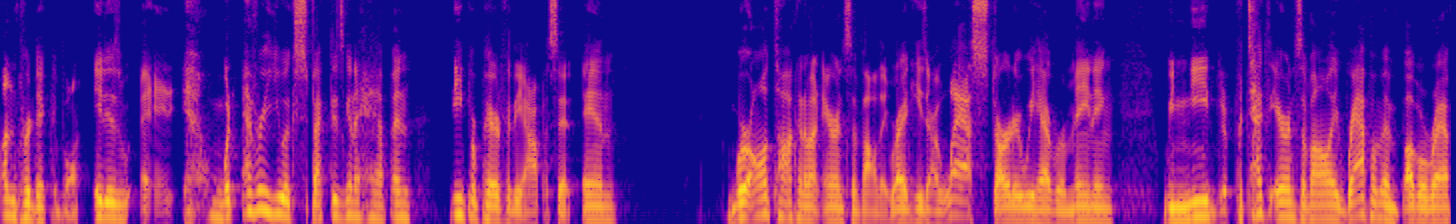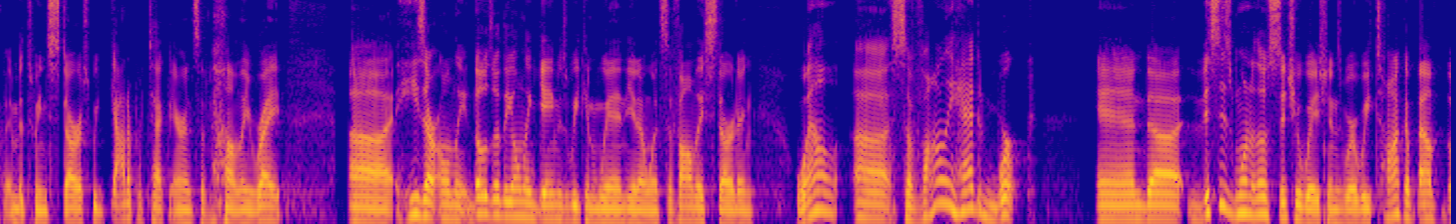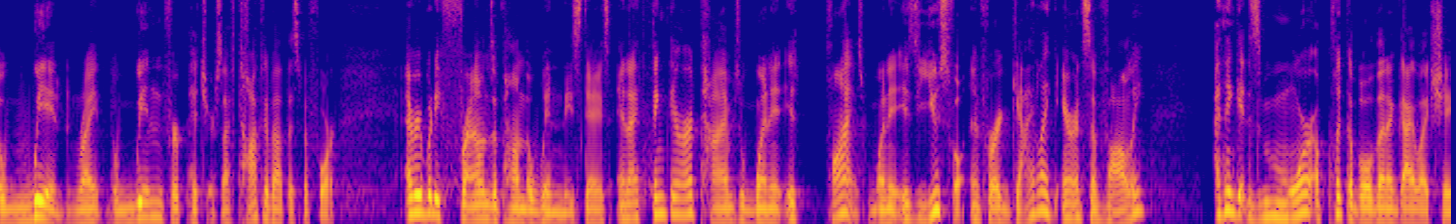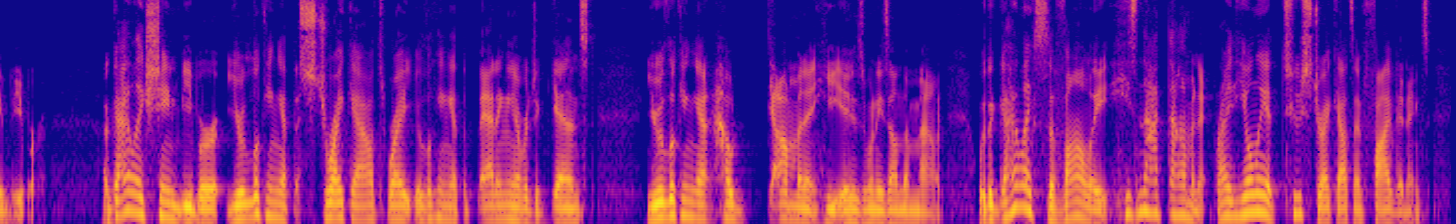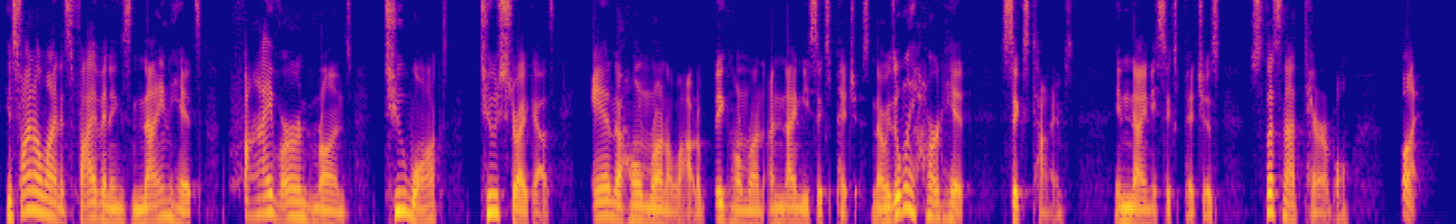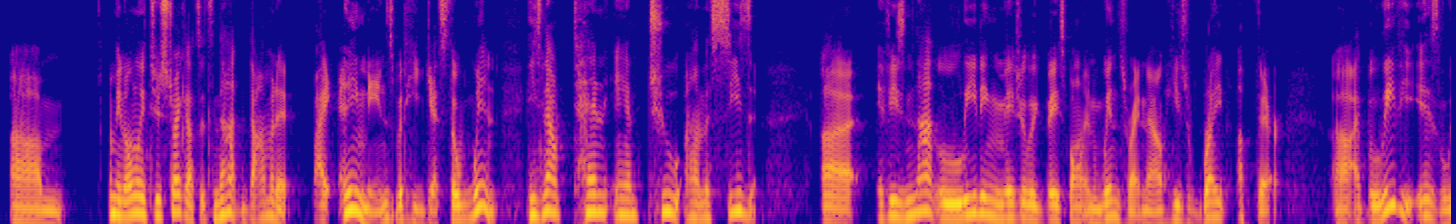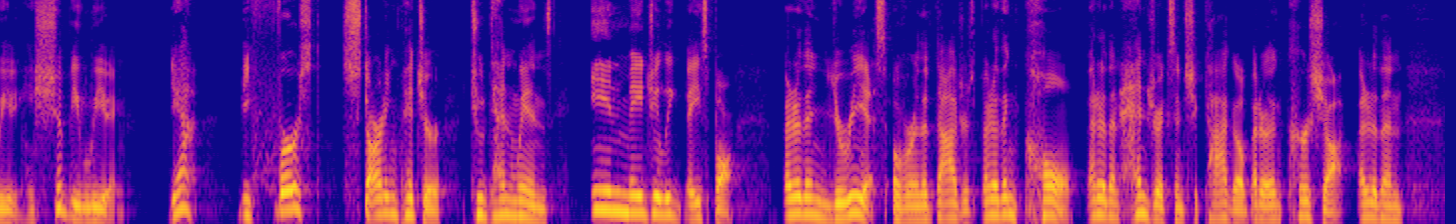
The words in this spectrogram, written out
unpredictable. It is eh, whatever you expect is going to happen, be prepared for the opposite. And we're all talking about Aaron Civale, right? He's our last starter we have remaining. We need to protect Aaron Civale, wrap him in bubble wrap in between starts. We got to protect Aaron Civale, right? Uh, he's our only, those are the only games we can win, you know, when Civale's starting. Well, uh, Civale had to work. And uh, this is one of those situations where we talk about the win, right? The win for pitchers. I've talked about this before. Everybody frowns upon the win these days. And I think there are times when it applies, when it is useful. And for a guy like Aaron Civale, I think it is more applicable than a guy like Shane Bieber. A guy like Shane Bieber, you're looking at the strikeouts, right? You're looking at the batting average against. You're looking at how dominant he is when he's on the mound. With a guy like Civale, he's not dominant, right? He only had two strikeouts and five innings. His final line is five innings, nine hits, five earned runs, two walks, two strikeouts, and a home run allowed, a big home run on 96 pitches. Now, he's only hard hit six times in 96 pitches, so that's not terrible. But, um, I mean, only two strikeouts. It's not dominant by any means, but he gets the win. He's now 10 and 2 on the season. Uh, if he's not leading Major League Baseball in wins right now, he's right up there. Uh, I believe he is leading. He should be leading. Yeah, the first starting pitcher to 10 wins in Major League Baseball. Better than Urias over in the Dodgers, better than Cole, better than Hendricks in Chicago, better than Kershaw, better than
